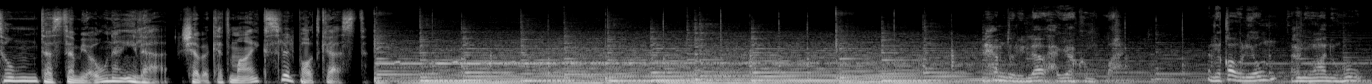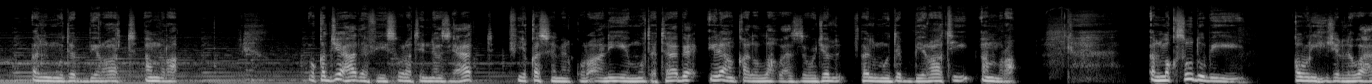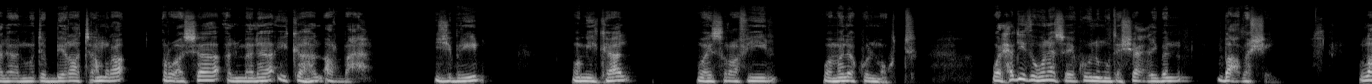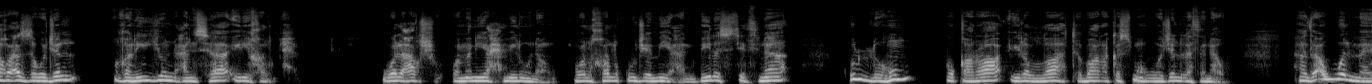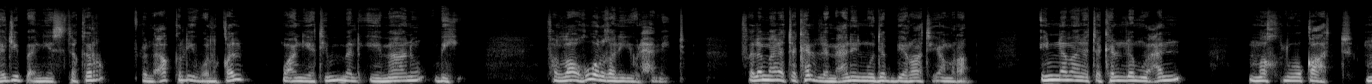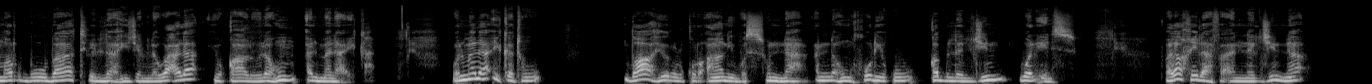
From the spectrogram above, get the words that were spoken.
أنتم تستمعون إلى شبكة مايكس للبودكاست. الحمد لله وحياكم الله. اللقاء اليوم عنوانه المدبرات أمرا. وقد جاء هذا في سورة النازعات في قسم قرآني متتابع إلى أن قال الله عز وجل فالمدبرات أمرا. المقصود بقوله جل وعلا المدبرات أمرا رؤساء الملائكة الأربعة جبريل وميكال وإسرافيل وملك الموت. والحديث هنا سيكون متشعبا بعض الشيء. الله عز وجل غني عن سائر خلقه والعرش ومن يحملونه والخلق جميعا بلا استثناء كلهم فقراء إلى الله تبارك اسمه وجل ثناؤه. هذا أول ما يجب أن يستقر في العقل والقلب وأن يتم الإيمان به. فالله هو الغني الحميد. فلما نتكلم عن المدبرات أمرا إنما نتكلم عن مخلوقات مربوبات لله جل وعلا يقال لهم الملائكة. والملائكة ظاهر القرآن والسنة أنهم خلقوا قبل الجن والإنس. فلا خلاف أن الجن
